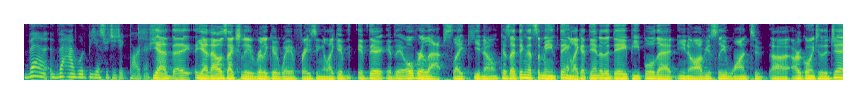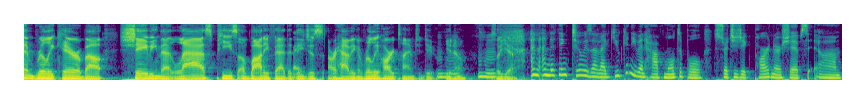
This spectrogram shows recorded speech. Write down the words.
then that would be a strategic partnership. Yeah. That, yeah. That was actually a really good way of phrasing it. Like, if, if they're, if they overlap, like you know because i think that's the main thing like at the end of the day people that you know obviously want to uh, are going to the gym really care about shaving that last piece of body fat that right. they just are having a really hard time to do mm-hmm. you know So yeah. And and the thing too is that like you can even have multiple strategic partnerships um,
